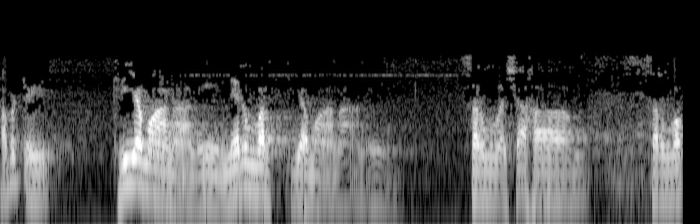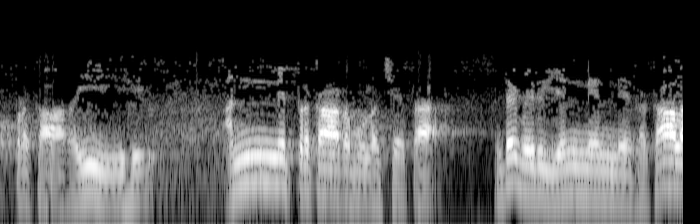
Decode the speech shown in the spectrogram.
కాబట్టి క్రియమాణాన్ని నిర్వర్త్యమానాన్ని సర్వశ సర్వప్రకారై అన్ని ప్రకారముల చేత. అంటే మీరు ఎన్నెన్ని రకాల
